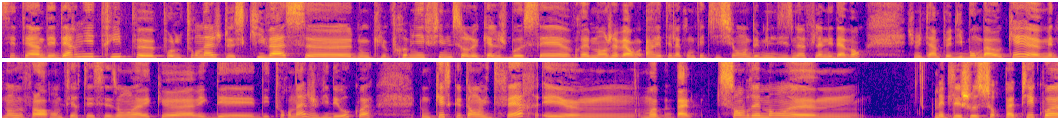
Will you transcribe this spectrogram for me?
C'était un des derniers trips euh, pour le tournage de Skivas, euh, donc le premier film sur lequel je bossais euh, vraiment. J'avais arrêté la compétition en 2019, l'année d'avant. Je m'étais un peu dit, bon bah ok, maintenant il va falloir remplir tes saisons avec, avec des, des tournages vidéo, quoi. Donc qu'est-ce que tu as envie de faire? Et moi, bah, sans vraiment mettre les choses sur papier quoi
